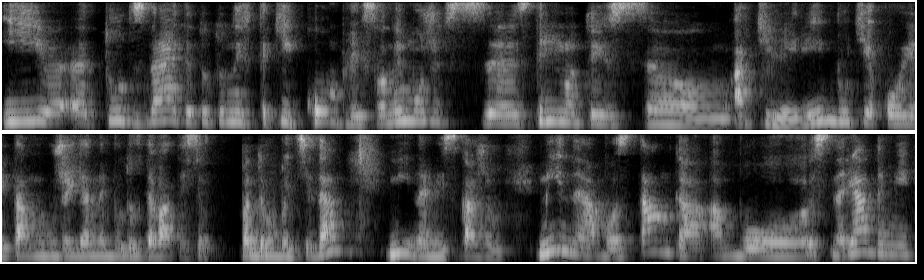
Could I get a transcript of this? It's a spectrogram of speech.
І е, тут, знаєте, тут у них такий комплекс. Вони можуть стрільнути з е, артилерії, будь-якої там вже я не буду вдаватися в подробиці, да? мінами, скажімо, міни або з танка, або снарядами.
